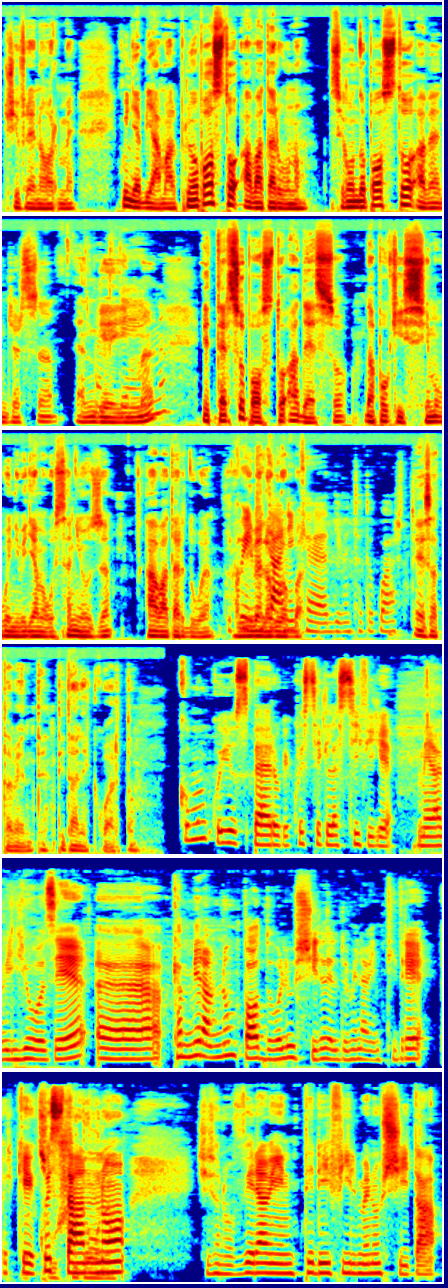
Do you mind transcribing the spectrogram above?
cifra enorme. Quindi abbiamo al primo posto Avatar 1, secondo posto Avengers Endgame, Endgame. e terzo posto adesso, da pochissimo, quindi vediamo questa news, Avatar 2 E a livello Titanic globale. è diventato quarto. Esattamente, Titanic quarto. Comunque io spero che queste classifiche meravigliose eh, cambieranno un po' dopo le uscite del 2023, perché Su quest'anno ci sono veramente dei film in uscita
